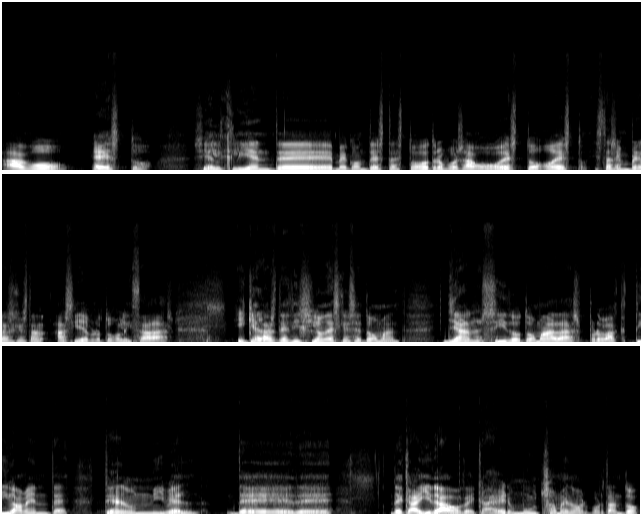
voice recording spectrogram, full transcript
hago esto. Si el cliente me contesta esto otro, pues hago esto o esto. Estas empresas que están así de protocolizadas y que las decisiones que se toman ya han sido tomadas proactivamente, tienen un nivel de, de, caída o de caer mucho menor. Por tanto,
